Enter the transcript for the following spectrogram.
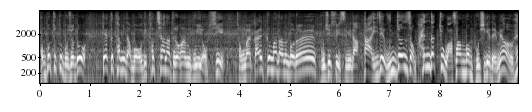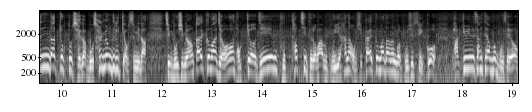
범퍼 쪽도 보셔도 깨끗합니다. 뭐 어디 터치 하나 들어간 부위 없이 정말 깔끔하다는 거를 보실 수 있습니다. 자 이제 운전석 휀다 쪽 와서 한번 보시게 되면 휀다 쪽도 제가 뭐 설명드릴 게 없습니다. 지금 보시면 깔끔하죠? 벗겨진 부- 터치 들어간 부위 하나 없이 깔끔하다는 걸 보실 수 있고 휠 상태 한번 보세요.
